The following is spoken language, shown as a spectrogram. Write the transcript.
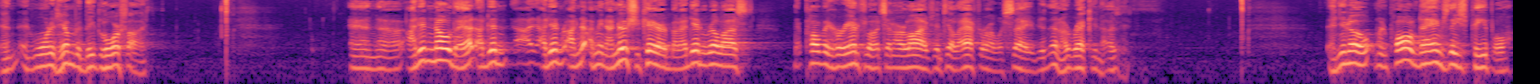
and, and wanted Him to be glorified. And uh, I didn't know that. I didn't. I, I didn't. I, I, mean, I knew she cared, but I didn't realize probably her influence in our lives until after I was saved, and then I recognized it. And you know, when Paul names these people,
